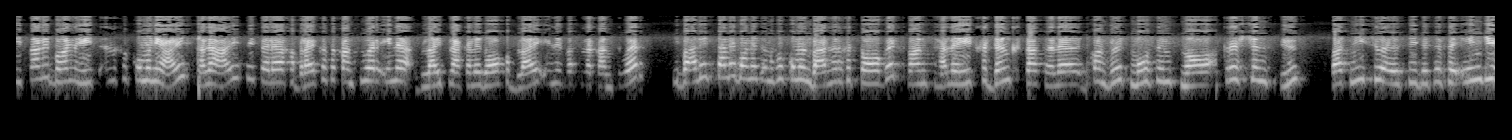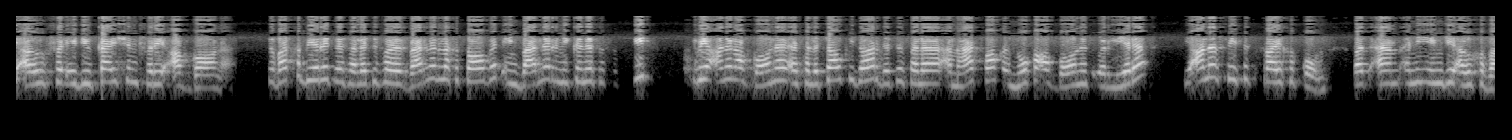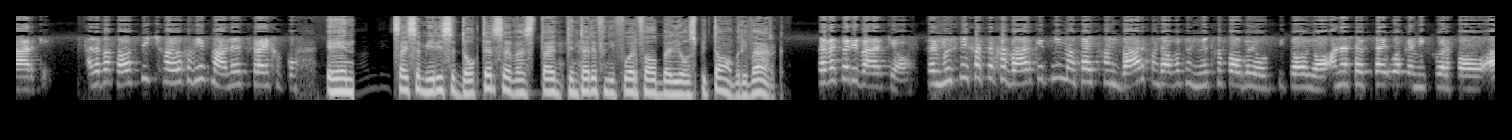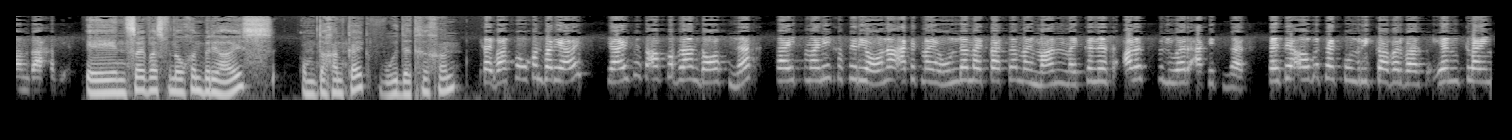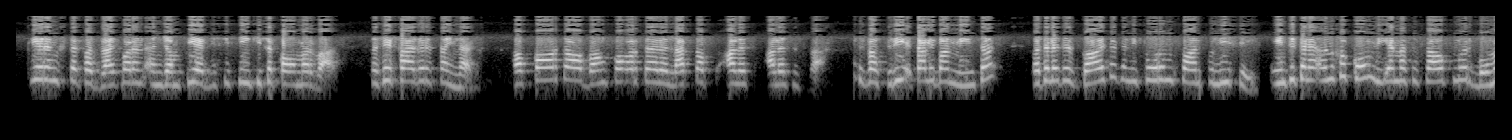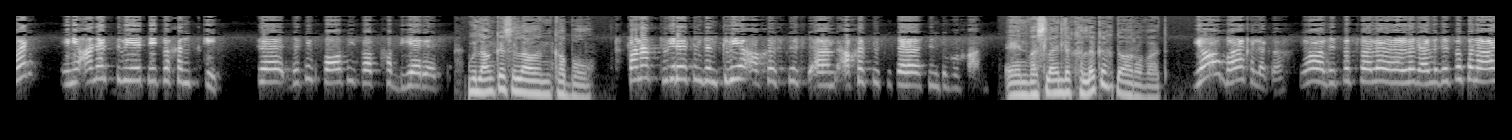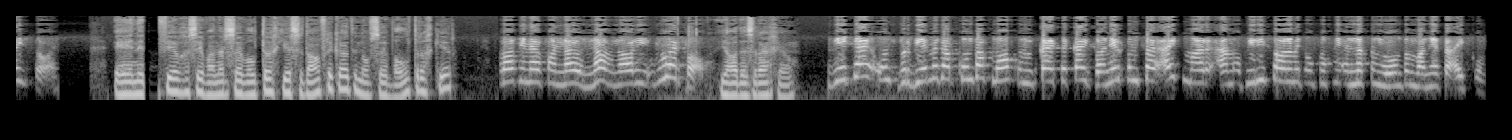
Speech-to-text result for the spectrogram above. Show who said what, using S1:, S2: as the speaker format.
S1: die Taliban het ingekom in die huis. Hulle huis het hulle gebruik as 'n kantoor en 'n blyplek. Hulle het daar gebly en dit was hulle kantoor. Die Bali Taliban het ingekom in Werner getarget want hulle het gedink dat hulle convert moslems na Christians toe, wat nie so is nie. Dit is 'n NGO vir education vir die Afghane. So wat gebeur het is hulle het vir Werner hulle getarget en Werner en die kinders is geskiet. Twee ander Afghane is hulle telkie daar. Dit is hulle in Hartwag en nog 'n Afghaan is oorlede. Die ander ses het vrygekom wat um, in die NGO gewerk het. Hulle was hostage gehou geweest, maar hulle is vrygekom.
S2: En sy se mediese dokter, sy was ten, ten tye van die voorval by die hospitaal by die werk.
S1: Sy was by die werk ja. Sy moes nie gister gewerk het nie, maar sy het gaan werk want daar was 'n noodgeval by die hospitaal. Ja, anders sou sy ook in die voorval um, weg gewees.
S2: En sy was vanoggend by die huis om te gaan kyk hoe dit gegaan.
S1: Sy was vanoggend by die huis. Die huis is afgebrand, daar's niks. Sy het vir my nie gesê Rihanna, ek het my honde, my katte, my man, my kinders, alles verloor, ek het niks. Sy sê al wat sy kon recover was een klein kleringstuk wat blykbaar in injampeer, dis die seentjie se kamer was. Sy sê verder is sy niks. Haar kaarte, haar bankkaarte, haar laptops, alles alles is weg. Dit was drie Taliban mense wat hulle disguised het in die vorm van polisie. En toe het hulle ingekom, die een was 'n selfmoordbommer en die ander twee het net begin skiet. So dit is basies wat gebeur het.
S2: Hoe lank is hulle al in Kabul?
S1: Vanaf 2002 Augustus, um, Augustus het hulle sin toe gegaan.
S2: En was hulle eintlik gelukkig daar of wat?
S1: Ja, baie gelukkig. Ja, dit was hulle, hulle, hulle dit was hulle huis daar.
S2: En het vir jou gesê wanneer sy wil terugkeer Suid-Afrika toe of sy wil terugkeer?
S1: Praat jy nou van nou, nou na die voorval?
S2: Ja, dis reg, ja.
S1: Weet jy, ons probeer met haar kontak maak om kyk te kyk wanneer kom sy uit, maar um, op hierdie stadium het ons nog nie inligting rondom wanneer sy uitkom.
